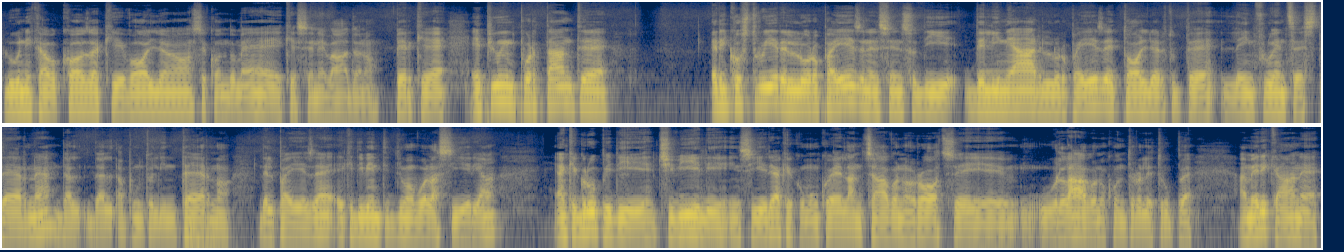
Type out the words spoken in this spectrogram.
l'unica cosa che vogliono, secondo me, è che se ne vadano. Perché è più importante ricostruire il loro paese nel senso di delineare il loro paese e togliere tutte le influenze esterne dal, dal appunto l'interno del paese e che diventi di nuovo la Siria. E anche gruppi di civili in Siria che comunque lanciavano rocce e urlavano contro le truppe americane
